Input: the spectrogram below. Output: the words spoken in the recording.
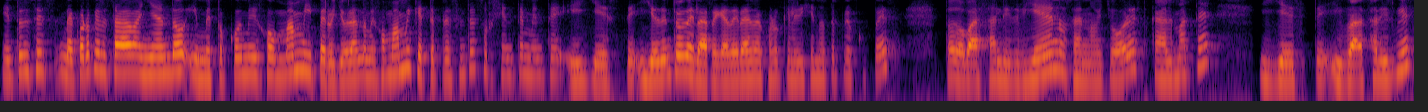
Entonces me acuerdo que me estaba bañando y me tocó y me dijo, mami, pero llorando, me dijo, mami, que te presentes urgentemente. Y, este, y yo dentro de la regadera me acuerdo que le dije, no te preocupes, todo va a salir bien, o sea, no llores, cálmate y, este, y va a salir bien.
